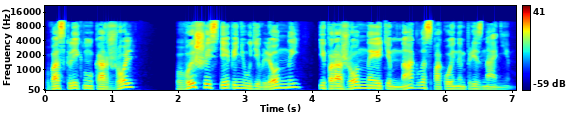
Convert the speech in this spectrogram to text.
воскликнул Каржоль, в высшей степени удивленный и пораженная этим нагло спокойным признанием.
